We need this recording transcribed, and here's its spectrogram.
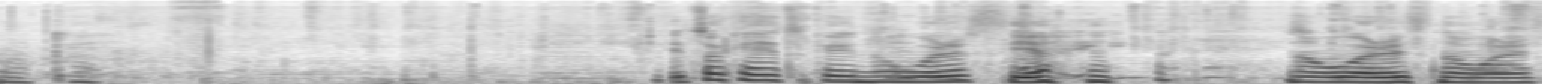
Okay. It's okay, it's okay, no worries, yeah. No worries, no worries.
